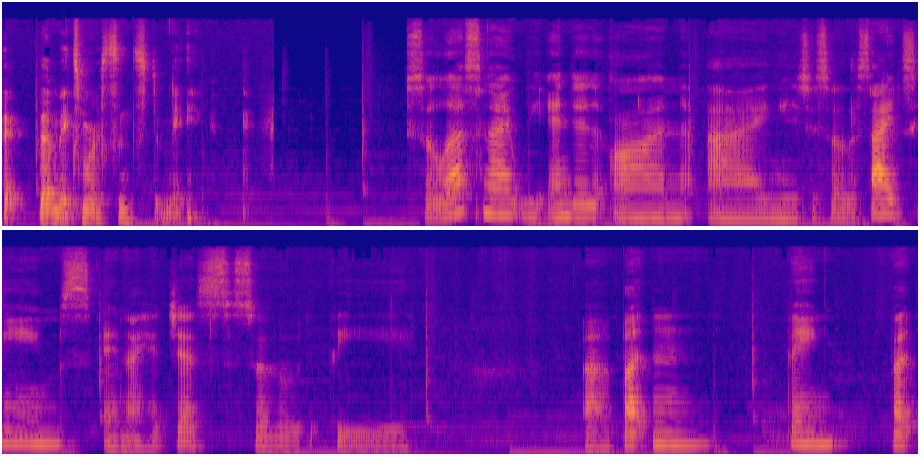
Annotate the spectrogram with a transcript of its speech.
that makes more sense to me. So last night we ended on, I needed to sew the side seams and I had just sewed the uh, button thing, but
